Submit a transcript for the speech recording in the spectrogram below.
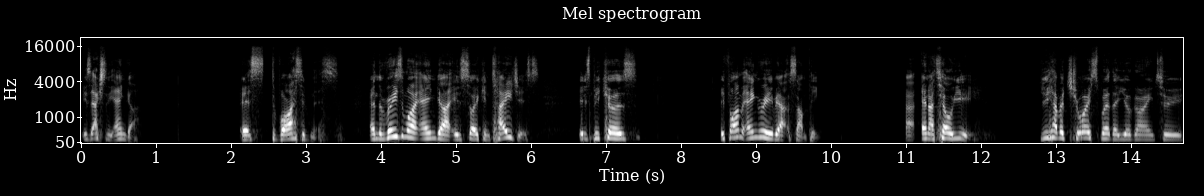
is actually anger. It's divisiveness. And the reason why anger is so contagious is because if I'm angry about something uh, and I tell you, you have a choice whether you're going to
